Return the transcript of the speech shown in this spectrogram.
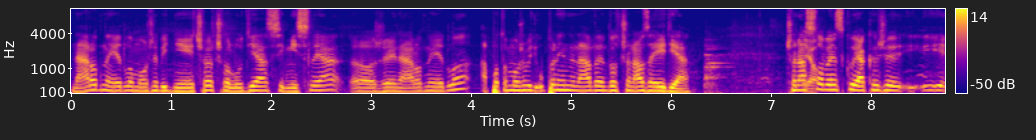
národné jedlo môže byť niečo, čo ľudia si myslia, eh, že je národné jedlo a potom môže byť úplne iné národné jedlo, čo naozaj jedia. Čo na Jo. Slovensku je, akože je,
